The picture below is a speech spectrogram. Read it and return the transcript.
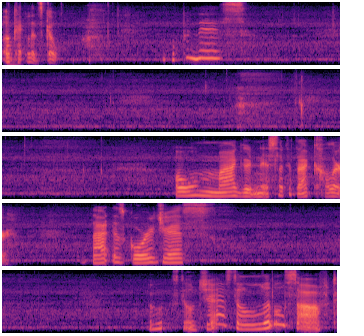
Okay, let's go. Open this. Oh my goodness, look at that color. That is gorgeous. Oh, still just a little soft.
